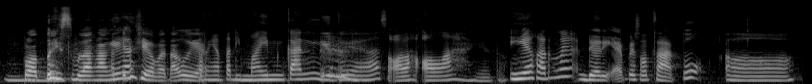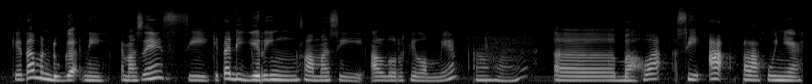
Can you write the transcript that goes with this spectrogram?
Hmm. plot twist belakangnya kan siapa tahu ya ternyata dimainkan gitu ya, seolah-olah gitu. iya karena dari episode 1 eh, kita menduga nih eh, maksudnya si kita digiring sama si alur filmnya Aha. eh, bahwa si A pelakunya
